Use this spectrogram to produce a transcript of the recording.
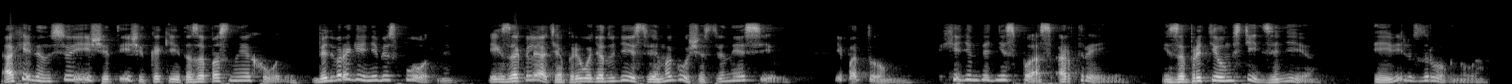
А Хедин все ищет, ищет какие-то запасные ходы. Ведь враги не бесплотны. Их заклятия приводят в действие могущественные силы. И потом, Хедин ведь не спас Артрею и запретил мстить за нее. Эвиль вздрогнула.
